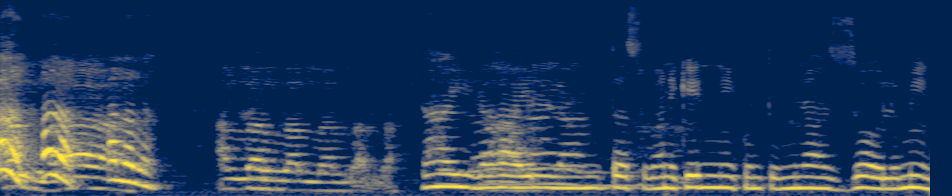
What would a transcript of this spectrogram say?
আল্লাহ আল্লাহ আল্লাহ আল্লাহ। আল্লাহ আল্লাহ আল্লাহ আল্লাহ লা ইলাহা ইল্লা আনতা সুবহানাকা ইন্নী কুনতু মিনাজ জালিমিন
